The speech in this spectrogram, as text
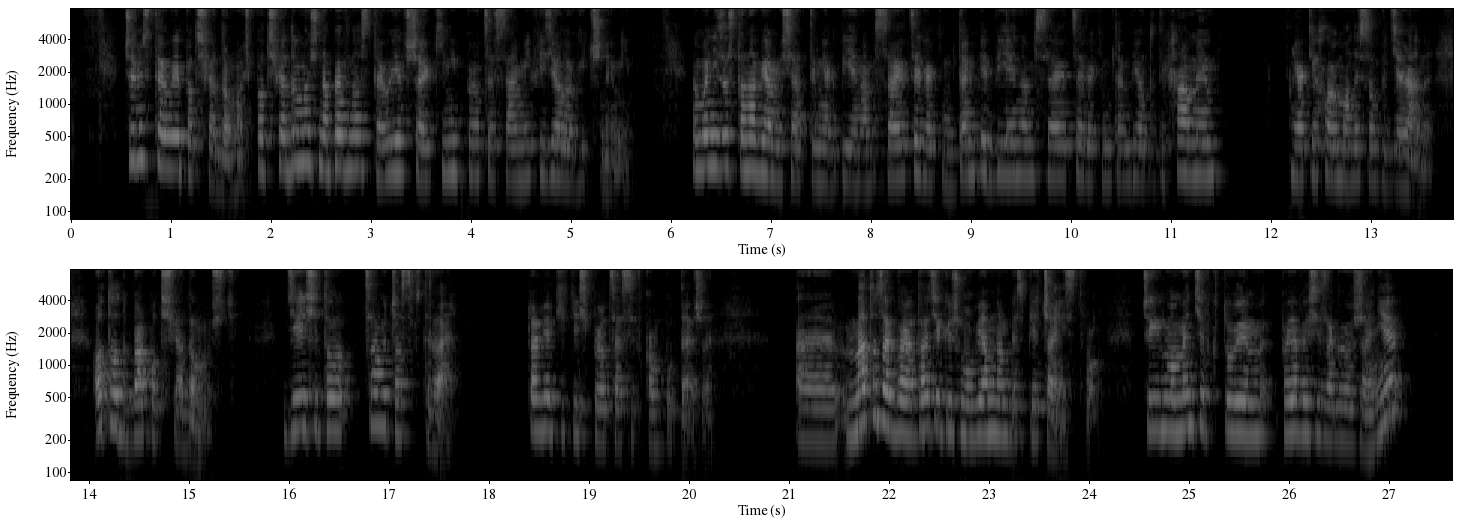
Czym steruje podświadomość? Podświadomość na pewno steruje wszelkimi procesami fizjologicznymi. No bo nie zastanawiamy się nad tym, jak bije nam serce, w jakim tempie bije nam serce, w jakim tempie oddychamy, jakie hormony są wydzielane. O to dba podświadomość. Dzieje się to cały czas w tle, tak jak jakieś procesy w komputerze. E, ma to zagwarantować, jak już mówiłam, nam bezpieczeństwo. Czyli w momencie, w którym pojawia się zagrożenie,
